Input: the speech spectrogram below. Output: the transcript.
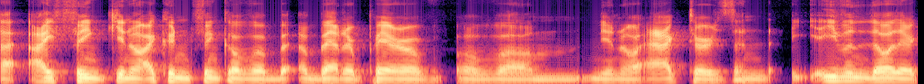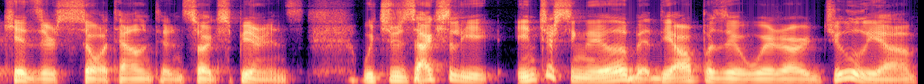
I think you know I couldn't think of a, a better pair of of um, you know actors, and even though they're kids, they're so talented and so experienced. Which was actually interestingly a little bit the opposite with our Giulia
